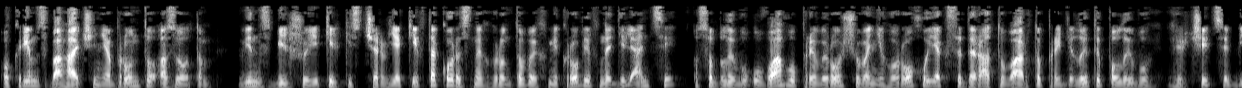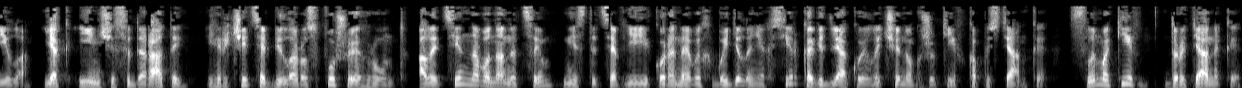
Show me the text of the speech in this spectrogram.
Окрім збагачення ґрунту азотом. Він збільшує кількість черв'яків та корисних ґрунтових мікробів на ділянці. Особливу увагу при вирощуванні гороху як сидерату варто приділити поливу гірчиця біла. Як і інші сидерати, гірчиця біла розпушує ґрунт, але цінна вона не цим міститься в її кореневих виділеннях сірка відлякує личинок жуків, капустянки, слимаків, дротяники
